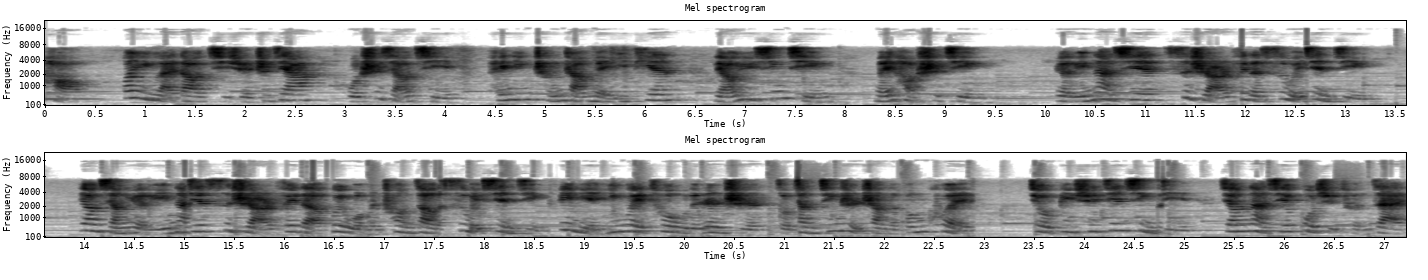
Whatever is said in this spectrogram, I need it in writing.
好，欢迎来到启学之家，我是小启，陪您成长每一天，疗愈心情，美好事情，远离那些似是而非的思维陷阱。要想远离那些似是而非的为我们创造的思维陷阱，避免因为错误的认识走向精神上的崩溃，就必须坚信自己。将那些或许存在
